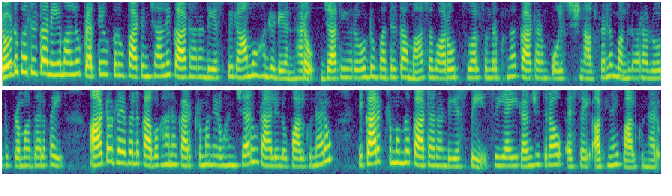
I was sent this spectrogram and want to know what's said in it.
రోడ్డు భద్రతా నియమాలను ప్రతి ఒక్కరూ పాటించాలని కాటారం డీఎస్పీ రామ్మోహన్ రెడ్డి అన్నారు. జాతీయ రోడ్డు భద్రతా మాస వారోత్సవాల సందర్భంగా కాటారం పోలీస్ స్టేషన్ ఆధ్వర్యంలో మంగళవారం రోడ్డు ప్రమాదాలపై ఆటో డ్రైవర్లకు అవగాహన కార్యక్రమం నిర్వహించారు. ర్యాలీలో పాల్గొన్నారు. ఈ కార్యక్రమంలో Kataram DSP CI Ranjith Rao SI Abhinay పాల్గొన్నారు.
